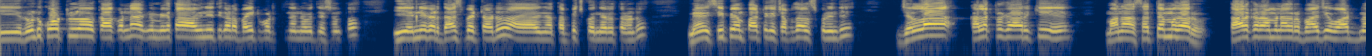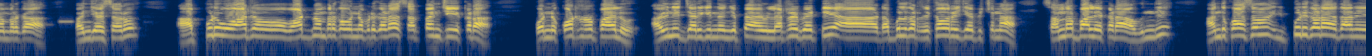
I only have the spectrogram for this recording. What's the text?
ఈ రెండు కోట్లు కాకుండా ఇంకా మిగతా అవినీతి కూడా బయటపడుతుందనే ఉద్దేశంతో ఇవన్నీ ఇక్కడ దాచిపెట్టాడు. ఆయన తప్పించుకొని తిరుగుతున్నాడు. మేము సిపిఎం పార్టీకి చెప్పదలుచుకునింది జిల్లా కలెక్టర్ గారికి మన సత్యమ్మ గారు తారక రామనగర్ మాజీ వార్డు మెంబర్గా పనిచేశారు. అప్పుడు వార్డు వార్డు మెంబర్గా ఉన్నప్పుడు కూడా సర్పంచ్ ఇక్కడ కొన్ని కోట్ల రూపాయలు అవినీతి జరిగిందని చెప్పి ఆయన లెటర్ పెట్టి ఆ డబ్బులు కూడా రికవరీ చేపించిన సందర్భాలు ఇక్కడ ఉంది. అందుకోసం ఇప్పుడు కూడా దాని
